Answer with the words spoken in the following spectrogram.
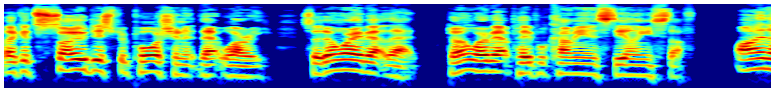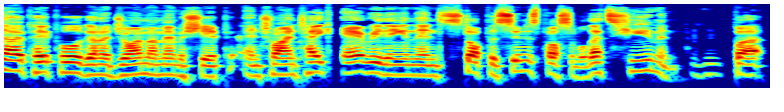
Like it's so disproportionate that worry. So don't worry about that. Don't worry about people coming in and stealing your stuff. I know people are going to join my membership and try and take everything and then stop as soon as possible. That's human. Mm-hmm. But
